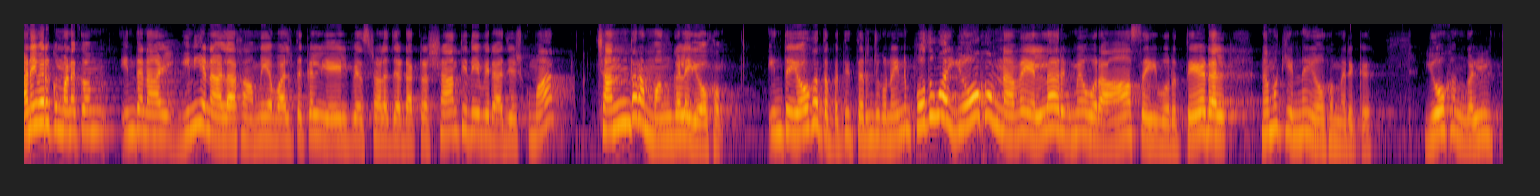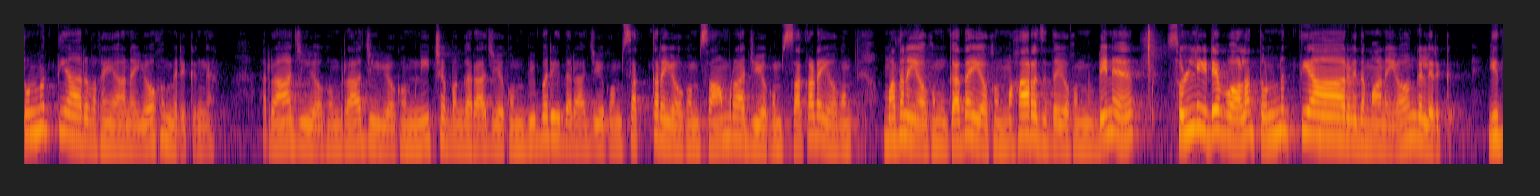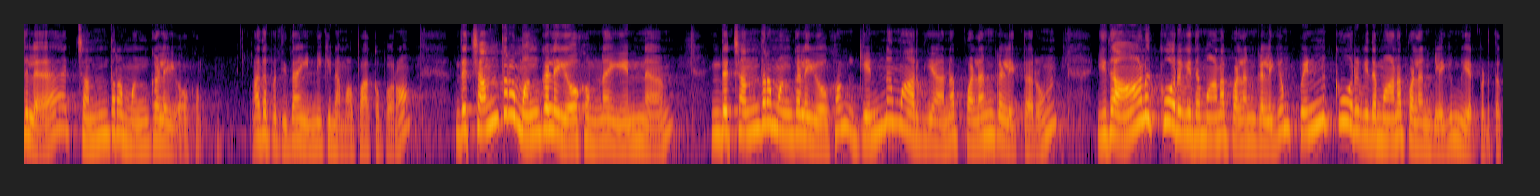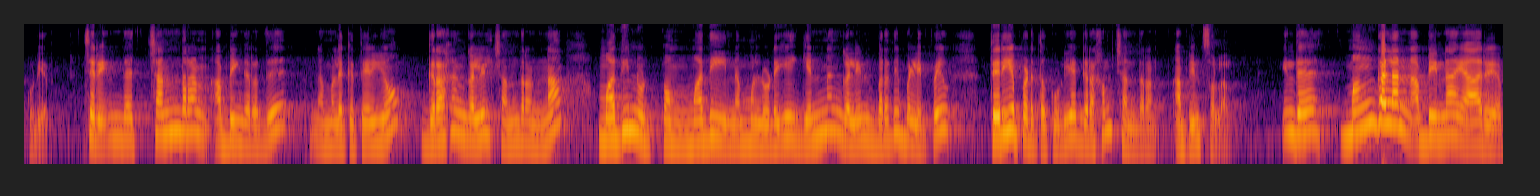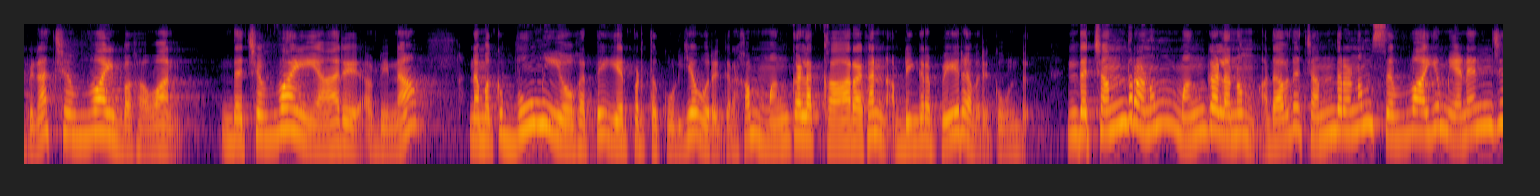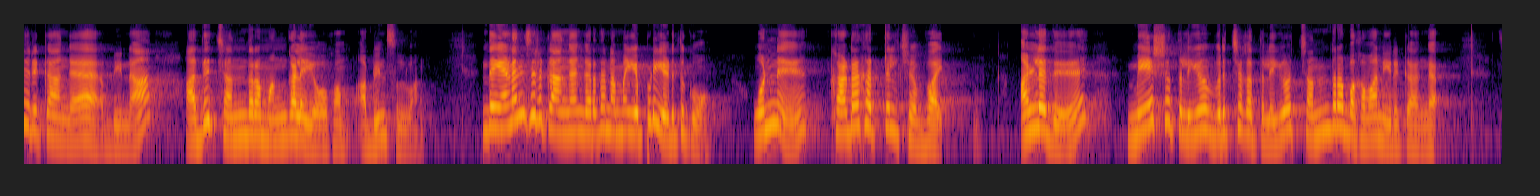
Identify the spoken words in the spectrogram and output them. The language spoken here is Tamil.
அனைவருக்கும் வணக்கம். இந்த நாள் இனிய நாளாக அமைய வாழ்த்துக்கள். ALP astrologer doctor Shanthi Devi Rajeshkumar சந்திர மங்கள யோகம். இந்த யோகத்தை பற்றி தெரிஞ்சுக்கணும். இன்னும் பொதுவாக யோகம்னாவே எல்லாருக்குமே ஒரு ஆசை ஒரு தேடல். நமக்கு என்ன யோகம் இருக்குது யோகங்களில் தொண்ணூற்றி ஆறு வகையான யோகம் இருக்குங்க. ராஜயோகம் ராஜயோகம் நீச்சபங்க ராஜயோகம் விபரீத ராஜயோகம் சக்கர யோகம் சாம்ராஜ்ய யோகம் சகட யோகம் மதன யோகம் கத யோகம் மகாரஜத யோகம் இப்படின்னு சொல்லிகிட்டே போகலாம். தொண்ணூற்றி ஆறு விதமான யோகங்கள் இருக்குது இதில் சந்திர மங்கள யோகம். அதை பற்றி தான் இன்றைக்கி நம்ம பார்க்க போகிறோம் இந்த சந்திர மங்கள யோகம்னா என்ன? இந்த சந்திர மங்கள யோகம் என்ன மாதிரியான பலன்களை தரும்? இது ஆணுக்கு ஒரு விதமான பலன்களையும் பெண்ணுக்கு ஒரு விதமான பலன்களையும் ஏற்படுத்தக்கூடியது. சரி இந்த சந்திரன் அப்படிங்கிறது நம்மளுக்கு தெரியும். கிரகங்களில் சந்திரன்னா மதிநுட்பம் மதி நம்மளுடைய எண்ணங்களின் பிரதிபலிப்பை தெரியப்படுத்தக்கூடிய கிரகம் சந்திரன் அப்படின்னு சொல்லலாம். இந்த மங்களன் அப்படின்னா யார் அப்படின்னா செவ்வாய் பகவான். இந்த செவ்வாய் யார் அப்படின்னா நமக்கு பூமி யோகத்தை ஏற்படுத்தக்கூடிய ஒரு கிரகம் மங்களக்காரகன் அப்படிங்கிற பேர் அவருக்கு உண்டு. இந்த சந்திரனும் மங்களனும் அதாவது சந்திரனும் செவ்வாயும் இணைஞ்சு இருக்காங்க அப்படின்னா அது சந்திர மங்கள யோகம் அப்படின்னு சொல்லுவாங்க. இந்த இணைஞ்சிருக்காங்கங்கிறத நம்ம எப்படி எடுத்துக்குவோம்? ஒன்று கடகத்தில் செவ்வாய் அல்லது மேஷத்துலேயோ விருச்சகத்துலேயோ சந்திர பகவான் இருக்காங்க.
